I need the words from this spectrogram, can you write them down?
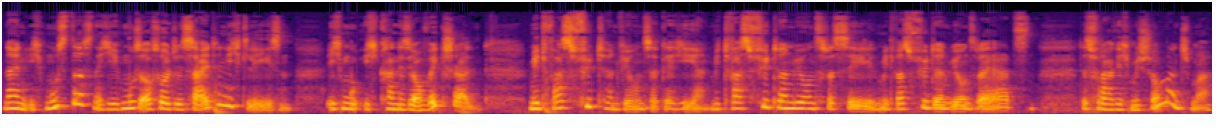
Nein, ich muss das nicht. Ich muss auch solche Seiten nicht lesen. Ich, ich kann das ja auch wegschalten. Mit was füttern wir unser Gehirn? Mit was füttern wir unsere Seelen? Mit was füttern wir unsere Herzen? Das frage ich mich schon manchmal.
